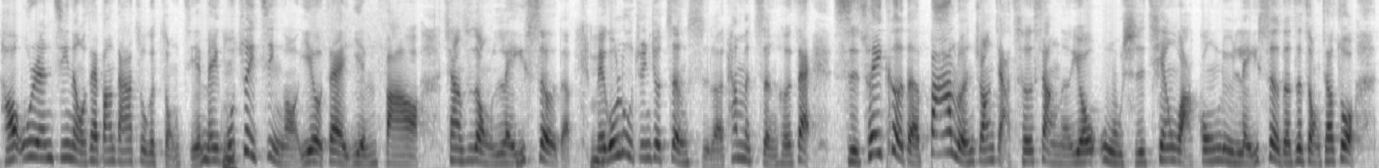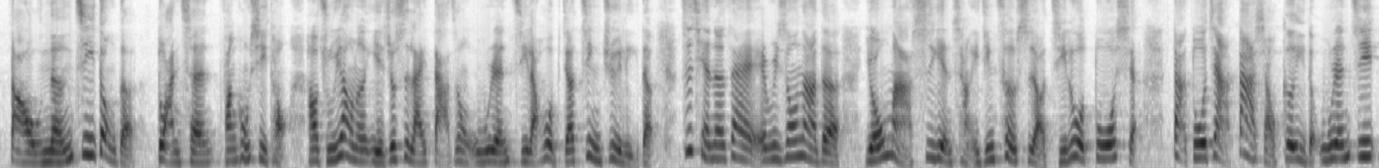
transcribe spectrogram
好，无人机呢，我再帮大家做个总结。美国最近哦也有在研发哦，像这种镭射的，美国陆军就证实了，他们整合在史崔克的八轮装甲车上呢，有五十千瓦功率镭射的这种叫做导能机动的。短程防空系统，好，主要呢，也就是来打这种无人机啦，或比较近距离的。之前呢，在 Arizona 的有马试验场已经测试啊，击落多小大多架大小各异的无人机。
